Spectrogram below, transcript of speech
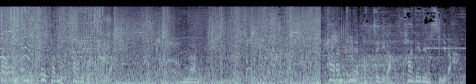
파랑 팀의 포탑이 파괴되었습니다. 마무리. 파란 팀의 억제기가 파괴되었습니다.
